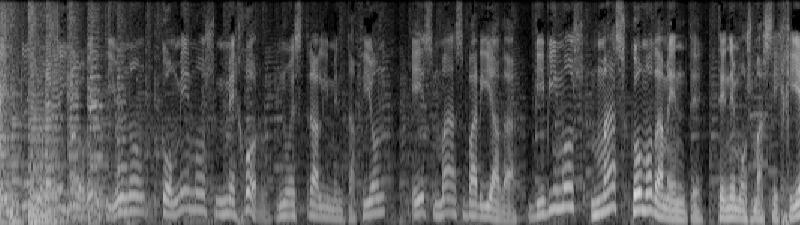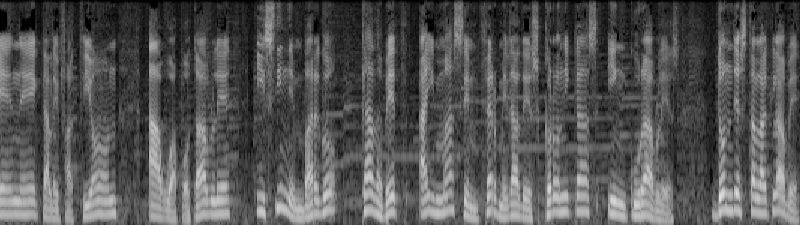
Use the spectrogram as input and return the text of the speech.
En pleno siglo XXI comemos mejor. Nuestra alimentación es más variada. Vivimos más cómodamente. Tenemos más higiene, calefacción, agua potable y sin embargo cada vez hay más enfermedades crónicas incurables. ¿Dónde está la clave?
